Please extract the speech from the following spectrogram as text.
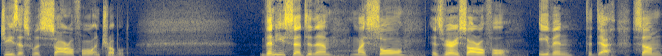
Jesus was sorrowful and troubled. Then he said to them, My soul is very sorrowful, even to death. Some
